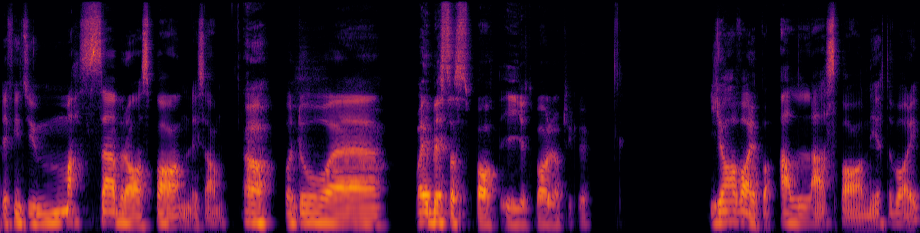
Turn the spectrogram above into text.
det finns ju massa bra span liksom. ja. Och då, eh, Vad är bästa spat i Göteborg då, tycker du? Jag har varit på alla span i Göteborg.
